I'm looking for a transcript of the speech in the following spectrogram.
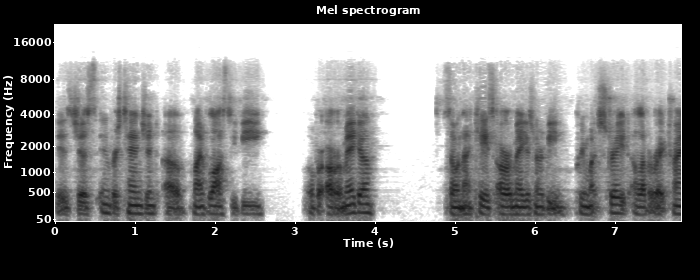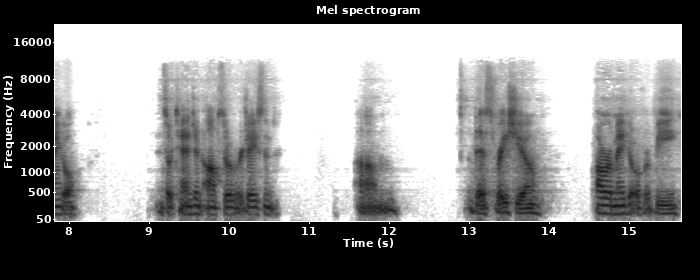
is just inverse tangent of my velocity v over r omega. So in that case, r omega is going to be pretty much straight. I'll have a right triangle. And so tangent opposite over adjacent. Um, this ratio, r omega over v,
